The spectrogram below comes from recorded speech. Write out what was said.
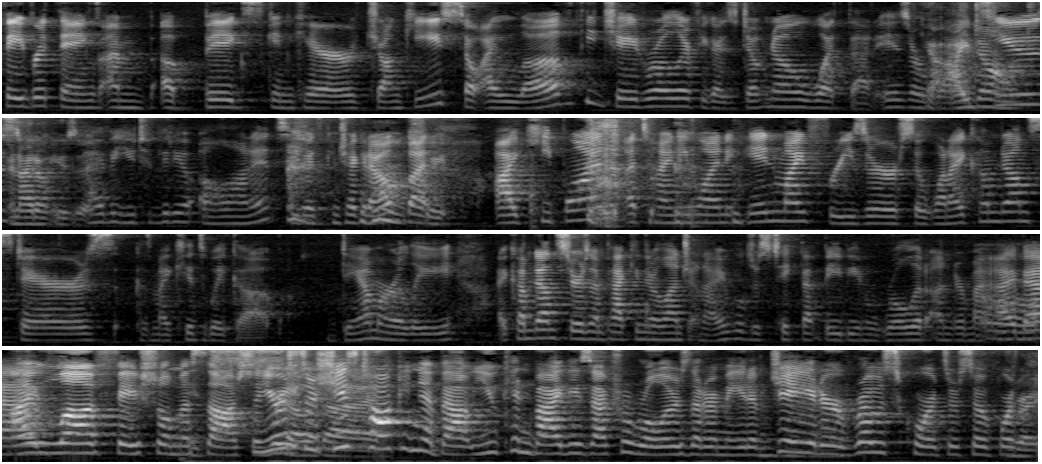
favorite things, I'm a big skincare junkie, so I love the Jade Roller. If you guys don't know what that is or Yeah, why I don't, used, and I don't use it. I have a YouTube video all on it, so you guys can check it out. But. I keep one, a tiny one, in my freezer, so when I come downstairs, because my kids wake up damn early, I come downstairs, I'm packing their lunch, and I will just take that baby and roll it under my oh, eye bag. I love facial massage. So you're so so she's talking about you can buy these actual rollers that are made of jade or mm-hmm. rose quartz or so forth. Right.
